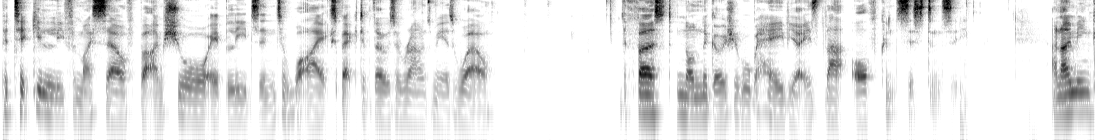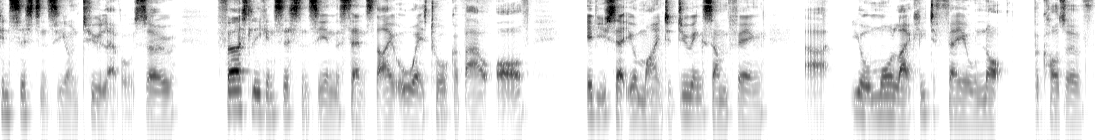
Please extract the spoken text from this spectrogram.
particularly for myself, but I'm sure it bleeds into what I expect of those around me as well. The first non negotiable behavior is that of consistency. And I mean consistency on two levels. So, firstly, consistency in the sense that I always talk about of if you set your mind to doing something, uh, you're more likely to fail not because of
